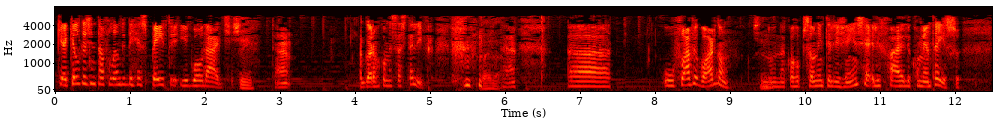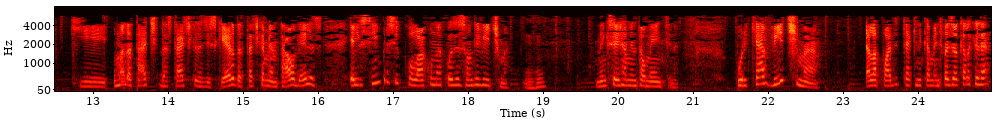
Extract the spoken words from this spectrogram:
Que é aquilo que a gente tá falando de respeito e igualdade. Sim, Tá? Agora eu vou começar a citar livro. vai lá. Tá? Ah, o Flávio Gordon, no- na corrupção da inteligência, ele, fala, ele comenta isso. Que uma da tática- das táticas de esquerda, a tática mental deles, eles sempre se colocam na posição de vítima. Uhum. Nem que seja mentalmente, né? Porque a vítima, ela pode tecnicamente fazer o que ela quiser.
